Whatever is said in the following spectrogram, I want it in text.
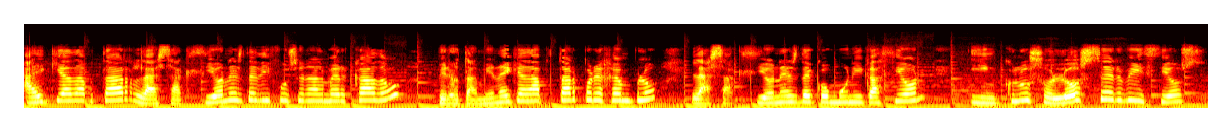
hay que adaptar las acciones de difusión al mercado, pero también hay que adaptar, por ejemplo, las acciones de comunicación, incluso los servicios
